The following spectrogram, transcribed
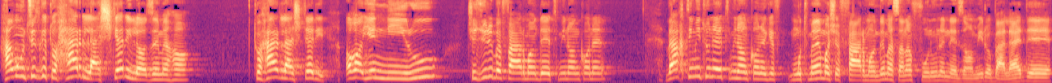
همون چیزی که تو هر لشکری لازمه ها. تو هر لشکری. آقا یه نیرو چجوری به فرمانده اطمینان کنه؟ وقتی می‌تونه اطمینان کنه که مطمئن باشه فرمانده مثلا فنون نظامی رو بلده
